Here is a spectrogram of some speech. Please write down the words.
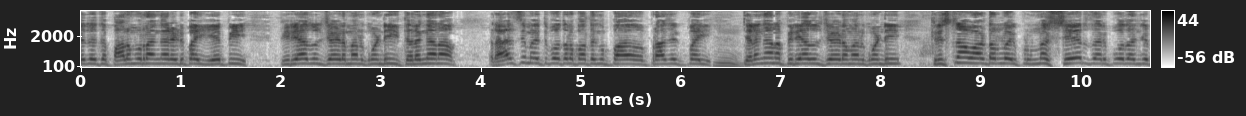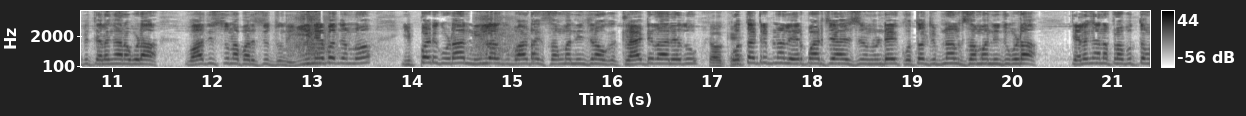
ఏదైతే పాలమూరు రంగారెడ్డిపై ఏపీ ఫిర్యాదులు చేయడం అనుకోండి ఈ తెలంగాణ రాయలసీమ ఎత్తిపోతల పథకం పా- ప్రాజెక్ట్ పై తెలంగాణ ఫిర్యాదులు చేయడం అనుకోండి కృష్ణా వాటర్లో ఇప్పుడున్న షేర్ సరిపోదని చెప్పి తెలంగాణ కూడా వాదిస్తున్న పరిస్థితి ఉంది. ఈ నేపథ్యంలో ఇప్పటి కూడా నీళ్ళ వాటాకు సంబంధించిన ఒక క్లారిటీ రాలేదు. కొత్త ట్రిబ్యునల్ ఏర్పాటు చేయాల్సి ఉండే కొత్త ట్రిబ్యునల్కు సంబంధించి కూడా తెలంగాణ ప్రభుత్వం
